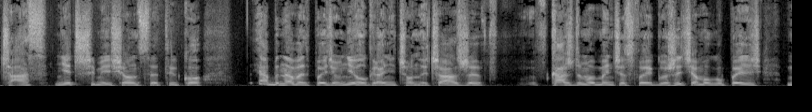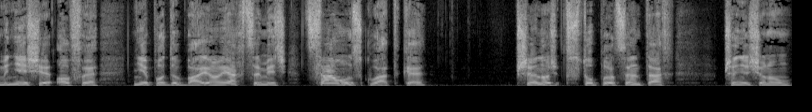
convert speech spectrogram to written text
czas, nie trzy miesiące, tylko ja bym nawet powiedział nieograniczony czas, że w, każdym momencie swojego życia mogą powiedzieć, mnie się OFE nie podobają, ja chcę mieć całą składkę przenoś w stu procentach przeniesioną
